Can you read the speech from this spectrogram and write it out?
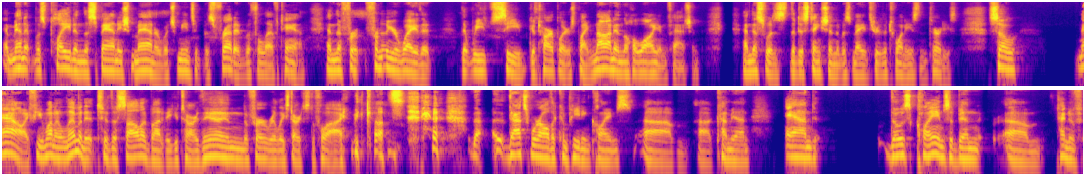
It meant it was played in the Spanish manner, which means it was fretted with the left hand and the familiar way that, that we see guitar players playing, not in the Hawaiian fashion. And this was the distinction that was made through the 20s and 30s. So now, if you want to limit it to the solid body guitar, then the fur really starts to fly because that's where all the competing claims um, uh, come in. And those claims have been um, kind of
